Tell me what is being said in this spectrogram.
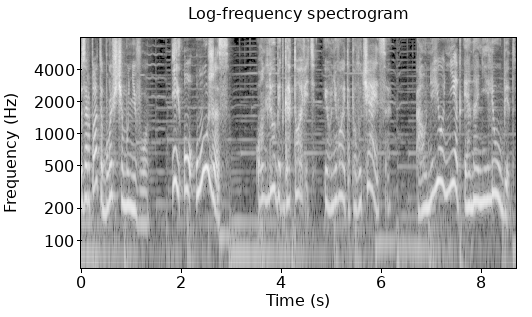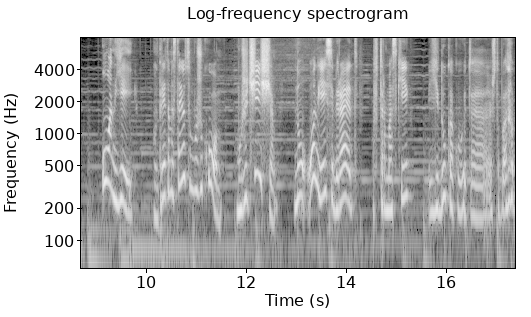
зарплата больше, чем у него. И, о ужас, он любит готовить, и у него это получается. А у нее нет, и она не любит. Он ей, он при этом остается мужиком, мужичищем, но он ей собирает в тормозки еду какую-то, чтобы она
